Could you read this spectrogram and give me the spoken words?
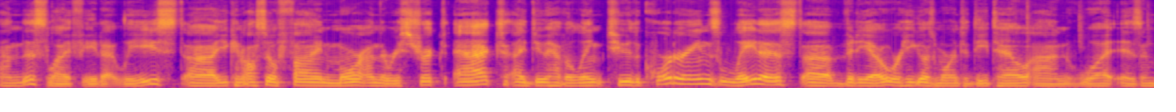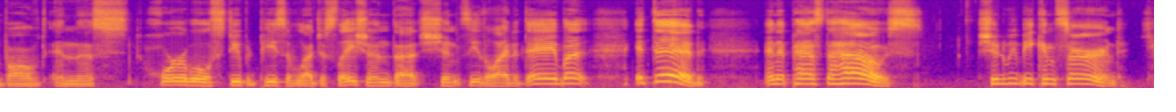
on this live feed at least. Uh, you can also find more on the Restrict Act. I do have a link to the Quartering's latest uh, video where he goes more into detail on what is involved in this horrible, stupid piece of legislation that shouldn't see the light of day, but it did, and it passed the House. Should we be concerned? Yeah,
